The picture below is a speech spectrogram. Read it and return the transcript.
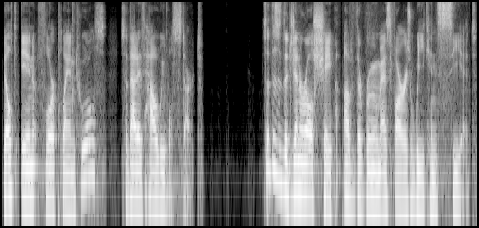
built-in floor plan tools, so that is how we will start. So this is the general shape of the room as far as we can see it.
